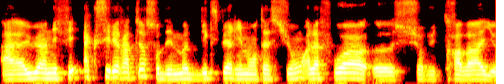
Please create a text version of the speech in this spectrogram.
a eu un effet accélérateur sur des modes d'expérimentation, à la fois euh, sur du travail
